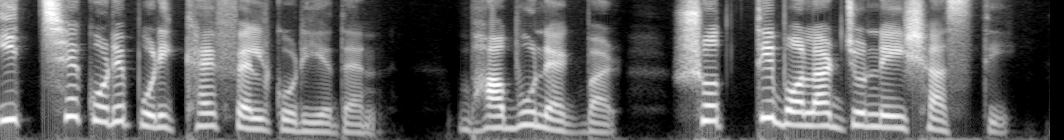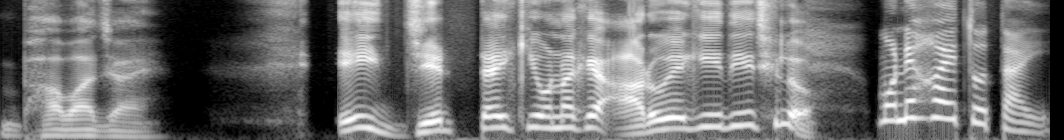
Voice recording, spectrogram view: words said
ইচ্ছে করে পরীক্ষায় ফেল করিয়ে দেন। ভাবুন একবার সত্যি বলার জন্য এই শাস্তি। ভাবা যায়। এই জেটটাই কি ওনাকে আরও এগিয়ে দিয়েছিল? মনে হয় তো তাই।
